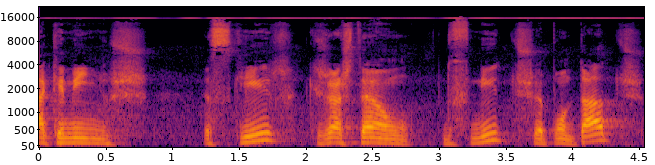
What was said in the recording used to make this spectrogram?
há caminhos a seguir que já estão definidos, apontados?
